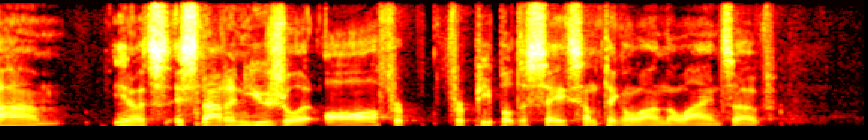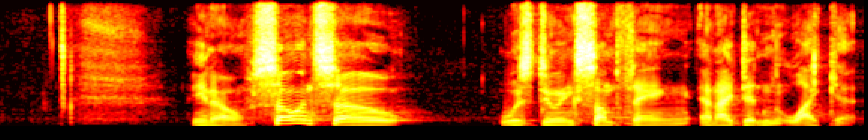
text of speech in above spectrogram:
um, you know, it's, it's not unusual at all for, for people to say something along the lines of, you know, so and so was doing something and I didn't like it.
